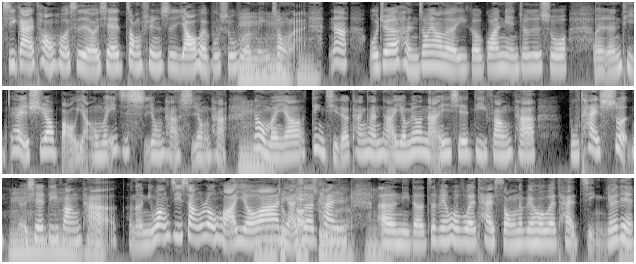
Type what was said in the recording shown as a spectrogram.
膝盖痛，或是有一些重训是腰会不舒服的民众来。嗯嗯、那我觉得很重要的一个观念就是说，我们人体它也需要保养，我们一直使用它，使用它，嗯、那我们也要定期的看看它有没有哪一些地方它。不太顺，有些地方它可能你忘记上润滑油啊，嗯、你还是要看，嗯、呃，你的这边会不会太松，那边会不会太紧，有一点。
